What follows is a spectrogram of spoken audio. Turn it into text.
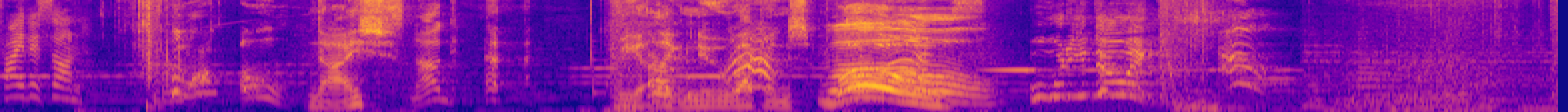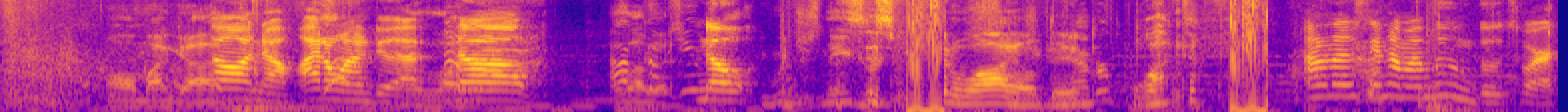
try this on. Oh, Nice. snug. We got like new weapons. Whoa. what are you doing? Oh my god. Oh no, I don't want to do that. love No. I love it. No. This is fucking wild, dude. What the f- I don't understand how my moon boots work.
